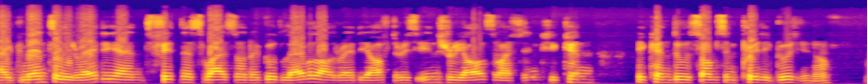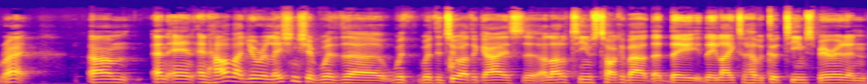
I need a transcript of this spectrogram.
like mentally ready and fitness wise on a good level already after his injury also I think he can he can do something pretty good you know Right. Um, and, and and how about your relationship with uh, with with the two other guys? A lot of teams talk about that they, they like to have a good team spirit, and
